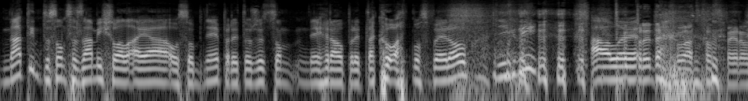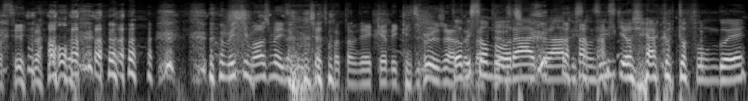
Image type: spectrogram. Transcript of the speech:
Nad týmto som sa zamýšľal aj ja osobne, pretože som nehral pred takou atmosférou nikdy, ale... pred takou atmosférou si hral. My ti môžeme ísť učať potom niekedy, keď budeš To by som bol rád, aby som zistil, že ako to funguje,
